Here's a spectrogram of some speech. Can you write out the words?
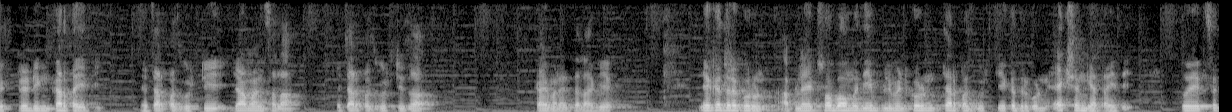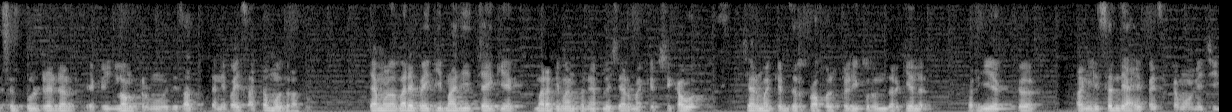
एक ट्रेडिंग करता येते. या चार पाच गोष्टी ज्या माणसाला या चार पाच गोष्टीचा काय म्हणायचं त्याला की एक एकत्र करून आपल्या एक स्वभावामध्ये इम्प्लिमेंट करून चार पाच गोष्टी एकत्र करून ॲक्शन घेता येते. तो एक सक्सेसफुल ट्रेडर एक लॉंग टर्ममध्ये सातत्याने पैसा कमवत राहतो. त्यामुळे बऱ्यापैकी माझी इच्छा आहे की एक मराठी माणसाने आपलं शेअर मार्केट शिकावं. शेअर मार्केट जर प्रॉपर स्टडी करून जर केलं तर ही एक चांगली संधी आहे पैसे कमवण्याची.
